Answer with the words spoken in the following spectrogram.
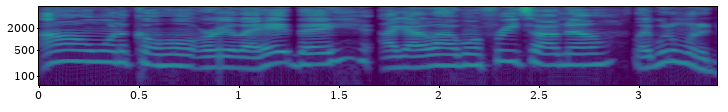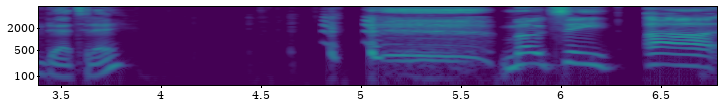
I don't want to come home early. Like, hey, babe, I got a lot more free time now. Like, we don't want to do that today. Motzi, uh,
